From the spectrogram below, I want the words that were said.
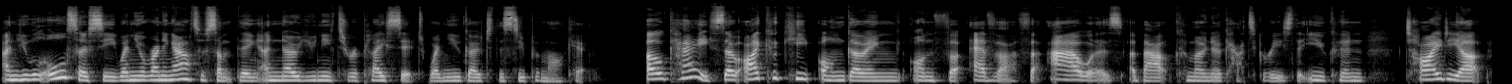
And you will also see when you're running out of something and know you need to replace it when you go to the supermarket. Okay, so I could keep on going on forever, for hours, about komono categories that you can tidy up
